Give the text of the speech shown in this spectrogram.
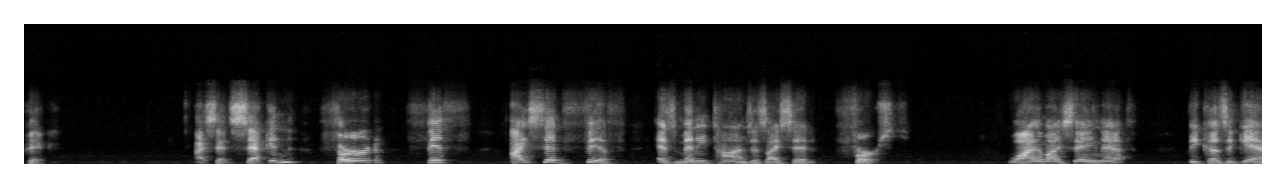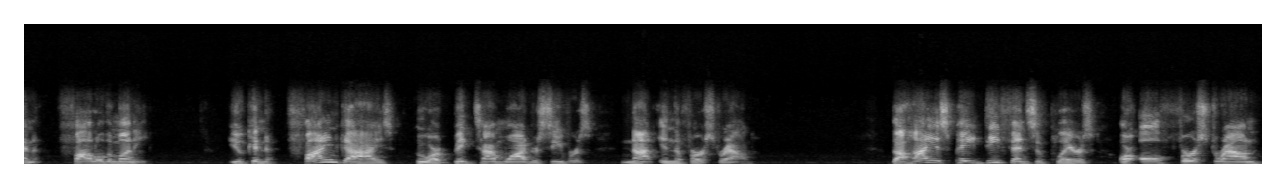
pick. I said second, third, fifth. I said fifth as many times as I said first. Why am I saying that? Because again, follow the money. You can find guys who are big time wide receivers not in the first round. The highest paid defensive players are all first round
